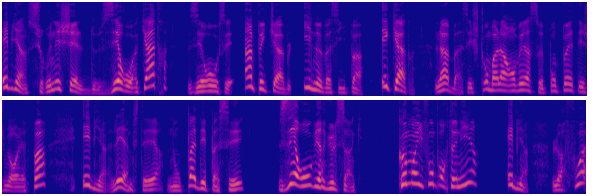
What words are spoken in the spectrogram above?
Eh bien, sur une échelle de 0 à 4, 0 c'est impeccable, il ne vacille pas, et 4, là bah, c'est je tombe à la renverse, pompette et je me relève pas, eh bien les hamsters n'ont pas dépassé 0,5. Comment ils font pour tenir? Eh bien, leur foie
